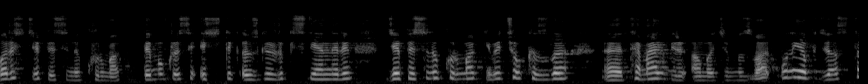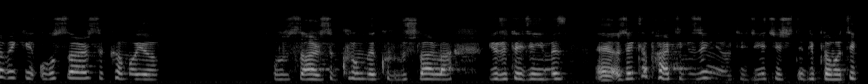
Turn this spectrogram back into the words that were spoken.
barış cephesini kurmak, demokrasi, eşitlik, özgürlük isteyenlerin cephesini kurmak gibi çok hızlı e, temel bir amacımız var. Bunu yapacağız. Tabii ki uluslararası kamuoyu, uluslararası kurum ve kuruluşlarla yürüteceğimiz e, özellikle partimizin yürüteceği çeşitli diplomatik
